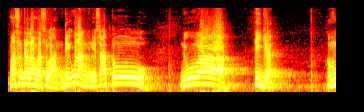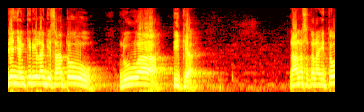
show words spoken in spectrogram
Masuk dalam basuhan. Diulang ini satu, dua, tiga. Kemudian yang kiri lagi satu, dua, tiga. Lalu setelah itu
